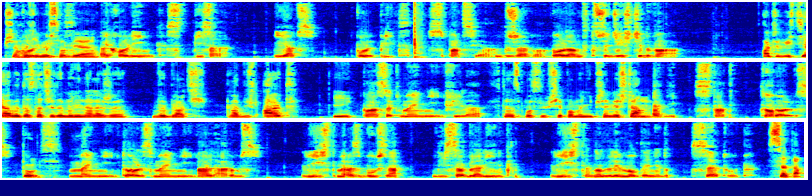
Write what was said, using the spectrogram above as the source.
Przechodzimy Pulpit. sobie Echo link. Spise. Jaws. Pulpit. Spacja. Drzewo. Poland 32. Oczywiście, aby dostać się do menu należy wybrać klawisz Alt i Pasek menu. File. w ten sposób się po menu przemieszczamy. Edi. Stat. Tools. Tools. Menu. Tools menu. Alarms. List Masbusa. Disable link. List non-limited. Setup. Setup.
